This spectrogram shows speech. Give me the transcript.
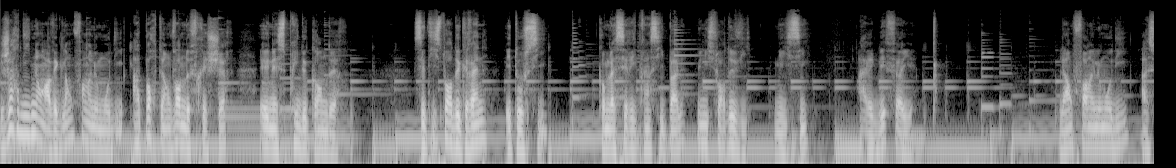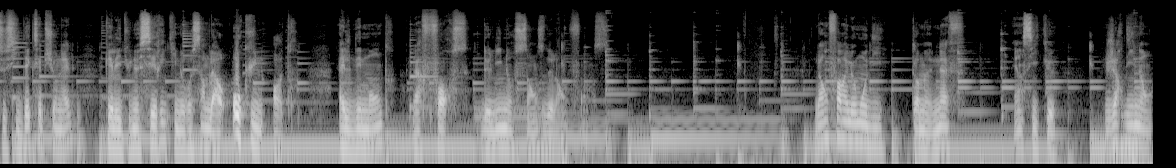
Jardinant avec l'enfant et le maudit apporte un vent de fraîcheur et un esprit de candeur. Cette histoire de graines est aussi, comme la série principale, une histoire de vie, mais ici, avec des feuilles. L'enfant et le maudit a ceci d'exceptionnel qu'elle est une série qui ne ressemble à aucune autre. Elle démontre la force de l'innocence de l'enfance. L'enfant et le maudit, tome 9, ainsi que Jardinant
